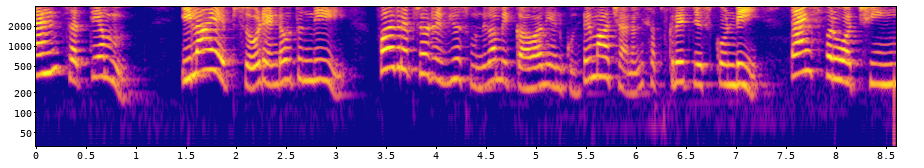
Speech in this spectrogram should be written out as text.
అండ్ సత్యం ఇలా ఎపిసోడ్ ఎండ్ అవుతుంది. ఫర్దర్ ఎపిసోడ్ రివ్యూస్ ముందుగా మీకు కావాలి అనుకుంటే మా ఛానల్ని సబ్స్క్రైబ్ చేసుకోండి. Thanks for watching.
